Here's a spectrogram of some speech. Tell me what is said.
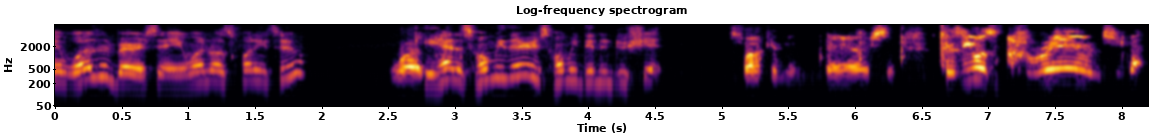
it was embarrassing. You want to know what's funny too? What He had his homie there. His homie didn't do shit. fucking embarrassing. Cause he was cringe. He got,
